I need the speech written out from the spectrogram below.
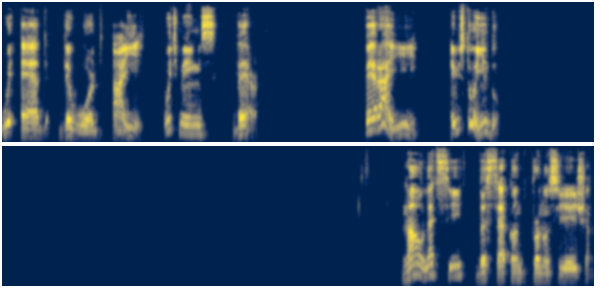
we add the word aí, which means there. Peraí, eu estou indo. Now let's see the second pronunciation.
